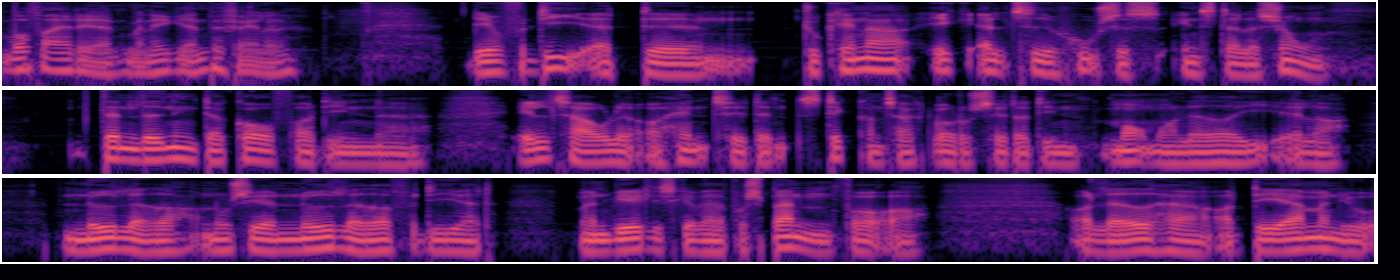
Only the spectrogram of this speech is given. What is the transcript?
Hvorfor er det, at man ikke anbefaler det? Det er jo fordi, at øh, du kender ikke altid husets installation. Den ledning, der går fra din øh, eltavle og hen til den stikkontakt, hvor du sætter din mormorlader i, eller nødlader. Og nu siger jeg nødlader, fordi at man virkelig skal være på spanden for at, at lade her, og det er man jo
